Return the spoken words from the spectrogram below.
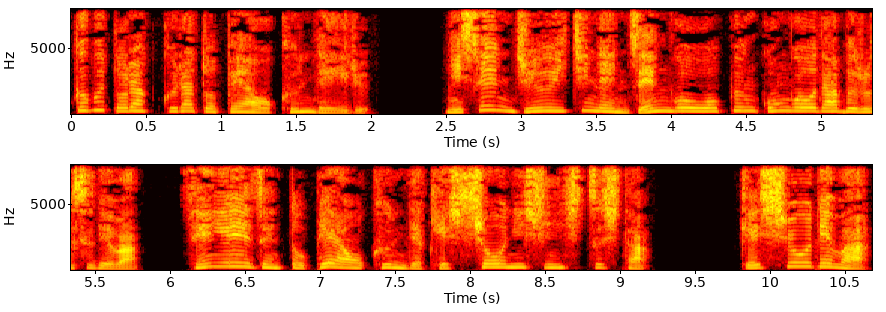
ク・ブトラックらとペアを組んでいる。2011年全豪オープン混合ダブルスではセンエーゼンとペアを組んで決勝に進出した。決勝では、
